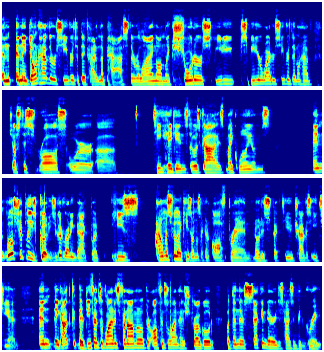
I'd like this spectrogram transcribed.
and and they don't have the receivers that they've had in the past. They're relying on like shorter, speedy, speedier wide receivers. They don't have Justyn Ross or uh, Tee Higgins, those guys, Mike Williams, and Will Shipley's good. He's a good running back, but he's I almost feel like he's almost like an off-brand. No disrespect to you, Travis Etienne. And they got their defensive line is phenomenal. Their offensive line has struggled, but then their secondary just hasn't been great.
